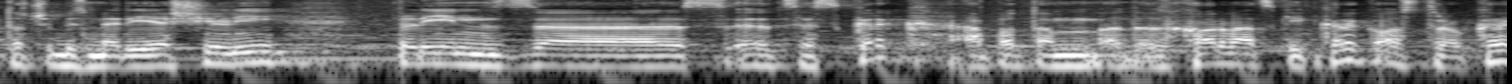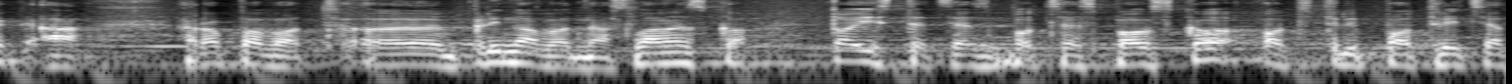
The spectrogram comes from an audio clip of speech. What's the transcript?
to, čo by sme riešili, plyn z, z, cez Krk a potom chorvátsky Krk, ostrov Krk a ropovod, e, plynovod na Slovensko. To isté cez, cez Polsko od tri, po 30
